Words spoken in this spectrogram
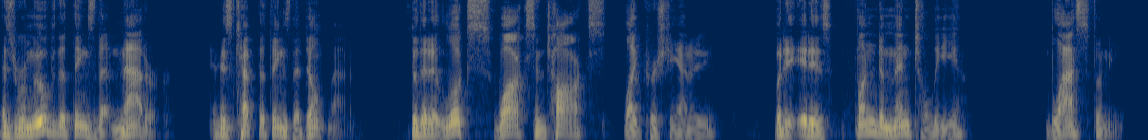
has removed the things that matter and has kept the things that don't matter so that it looks, walks, and talks like Christianity, but it, is fundamentally blasphemy.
